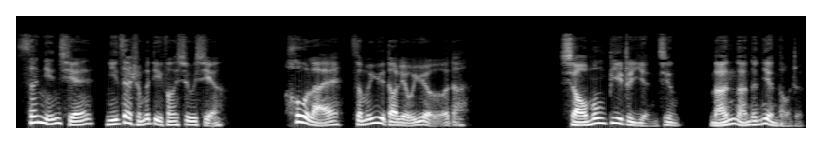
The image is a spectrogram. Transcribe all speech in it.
三年前你在什么地方修行？后来怎么遇到柳月娥的？”小梦闭着眼睛喃喃的念叨着，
